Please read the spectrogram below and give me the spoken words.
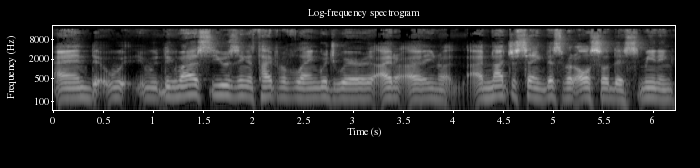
and the Gemara is using a type of language where I don't, uh, you know, I'm not just saying this, but also this meaning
